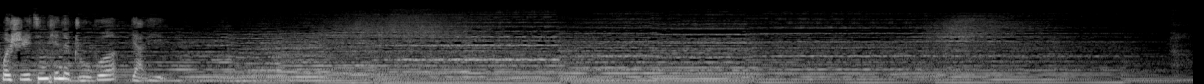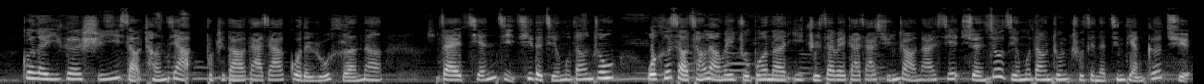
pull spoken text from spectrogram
我是今天的主播雅丽。过了一个十一小长假，不知道大家过得如何呢？在前几期的节目当中，我和小强两位主播呢一直在为大家寻找那些选秀节目当中出现的经典歌曲，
